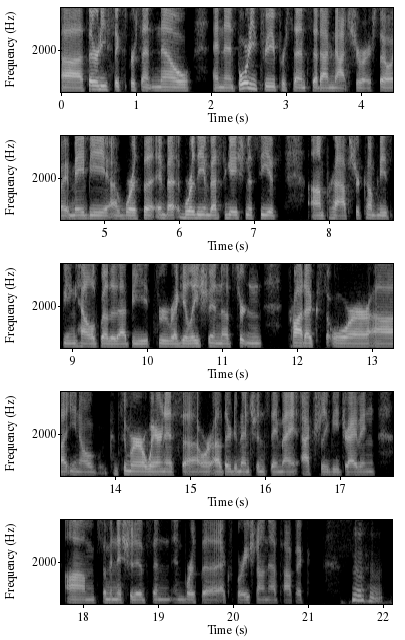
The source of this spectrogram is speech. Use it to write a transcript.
36% uh, no, and then 43% said I'm not sure. So it may be uh, worth a imbe worthy investigation to see if um, perhaps your company is being held, whether that be through regulation of certain products or uh, you know consumer awareness uh, or other dimensions. They might actually be driving um, some initiatives and, and worth the exploration on that topic. Mm -hmm.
